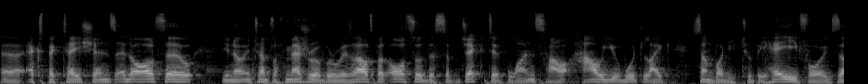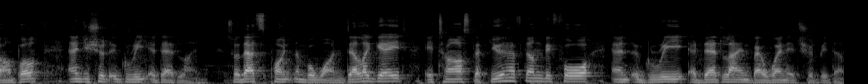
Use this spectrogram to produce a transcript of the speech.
uh, expectations and also, you know, in terms of measurable results, but also the subjective ones, how, how you would like somebody to behave, for example, and you should agree a deadline. So that's point number one. Delegate a task that you have done before and agree a deadline by when it should be done.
